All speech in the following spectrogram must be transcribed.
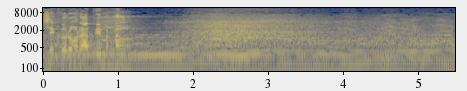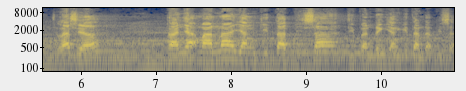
Sing gurung rabi meneng. Jelas ya? Banyak mana yang kita bisa dibanding yang kita tidak bisa.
